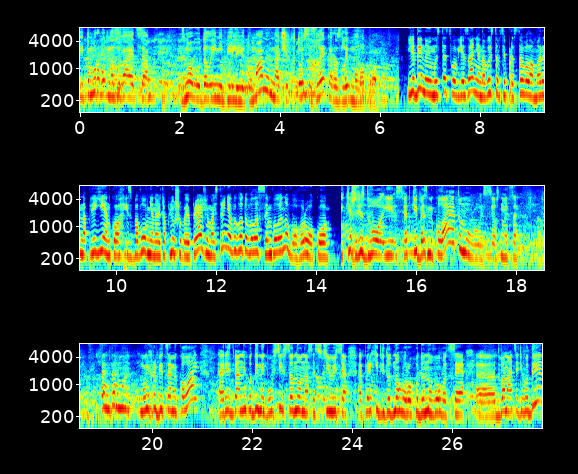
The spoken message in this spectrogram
І тому робота називається Знову у долині білії тумани, наче хтось із лека розлив молоко. Єдиною мистецтво в'язання на виставці представила Марина Плієнко. Із бавовняної та плюшової пряжі майстриня виготовила символи нового року. Яке ж Різдво і святки без Миколая, тому ось основне це центр моїх робіт це Миколай. Різдвяний годинник, бо у всіх все одно у нас асоціюється е, перехід від одного року до нового це е, 12 годин,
